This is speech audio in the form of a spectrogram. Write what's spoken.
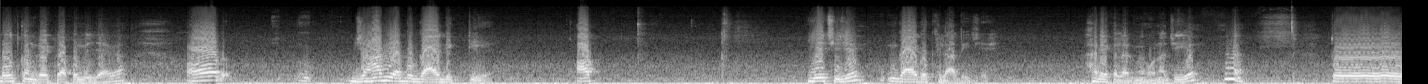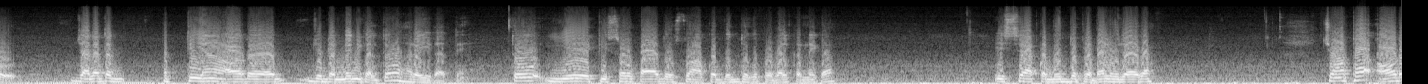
बहुत कम रेट पे आपको मिल जाएगा। और जहाँ भी आपको गाय दिखती है, आप ये चीज़ें गाय को खिला दीजिए। हरे कलर में होना चाहिए, है ना? तो ज़्यादातर पत्तियाँ और जो डंडे निकलते हैं वो हरे ही रहते हैं। तो ये तीसरा उपाय है दोस्तों आपको बुद्ध को प्रबल करने का। इससे आपका बुद्ध प्रबल हो जाएगा। चौथा और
